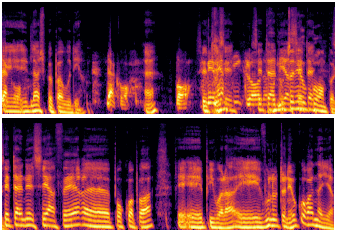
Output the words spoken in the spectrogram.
Et là, je peux pas vous dire. D'accord. Hein Bon. C'est Mais merci, c'est- Claude. c'est-à-dire, Vous nous tenez au c'est un- courant, Paul. C'est un essai à faire, euh, pourquoi pas. Et, et puis voilà. Et vous nous tenez au courant d'ailleurs.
